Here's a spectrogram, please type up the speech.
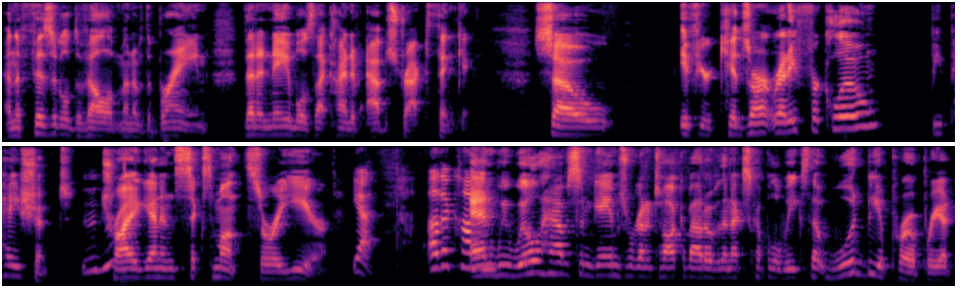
and the physical development of the brain that enables that kind of abstract thinking. So, if your kids aren't ready for Clue, be patient. Mm-hmm. Try again in 6 months or a year. yeah. Other common And we will have some games we're going to talk about over the next couple of weeks that would be appropriate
